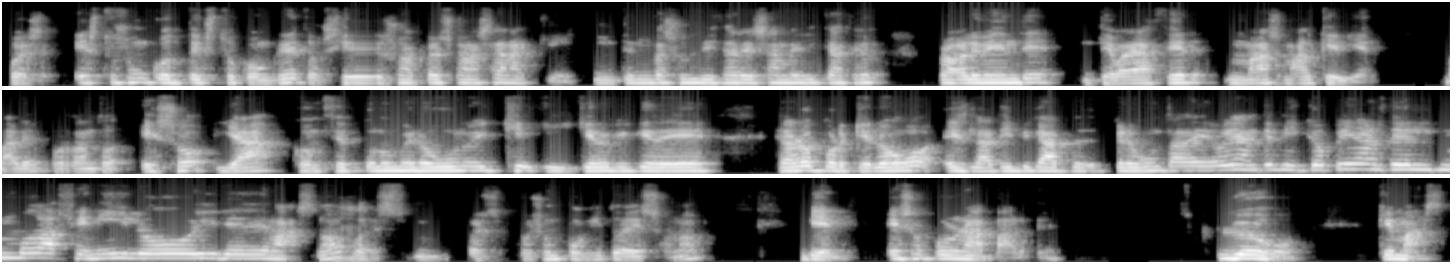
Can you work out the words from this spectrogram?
pues esto es un contexto concreto. Si eres una persona sana que intentas utilizar esa medicación, probablemente te vaya a hacer más mal que bien. ¿Vale? Por tanto, eso ya concepto número uno y, quiero que quede claro porque luego es la típica pregunta de, oye, Antemi, ¿qué opinas del fenilo y de demás? ¿no? Pues, pues, pues un poquito eso, ¿no? Bien, eso por una parte. Luego, ¿qué más?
